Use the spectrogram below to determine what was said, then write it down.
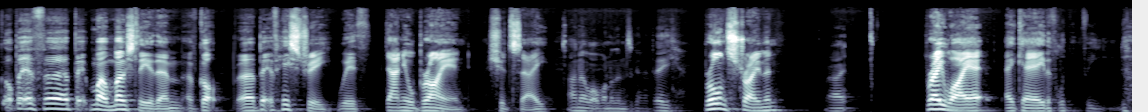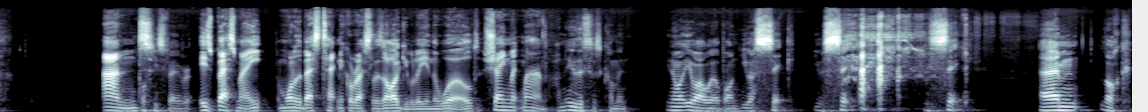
got a bit of uh, a bit. Well, mostly of them have got a bit of history with Daniel Bryan, I should say. I know what one of them's going to be. Braun Strowman, Right. Bray Wyatt, aka the Flippin' Fiend, and Bucky's favourite. his best mate and one of the best technical wrestlers, arguably in the world, Shane McMahon. I knew this was coming. You know what you are, Wilborn? You are sick. You're sick. You're sick. Um, look,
